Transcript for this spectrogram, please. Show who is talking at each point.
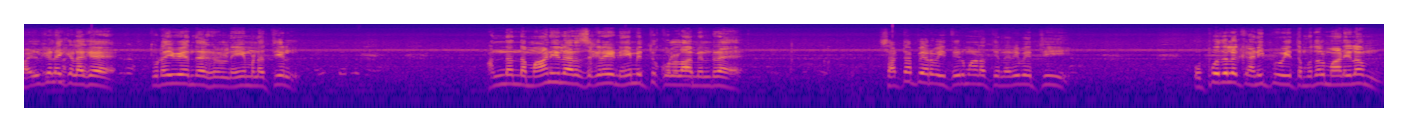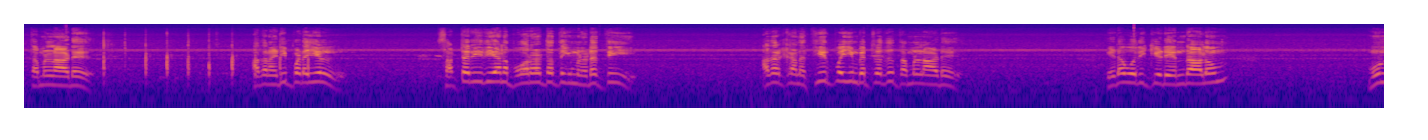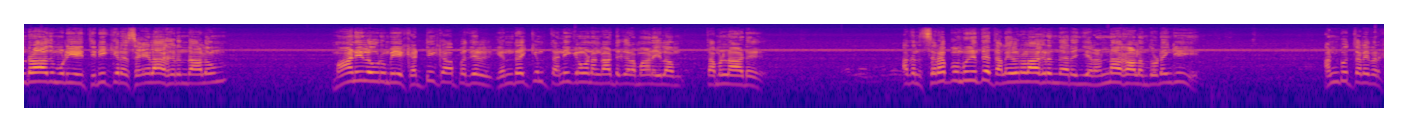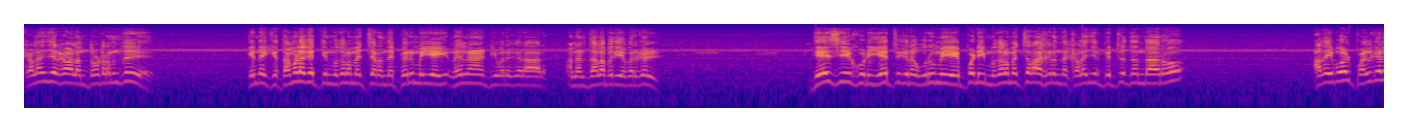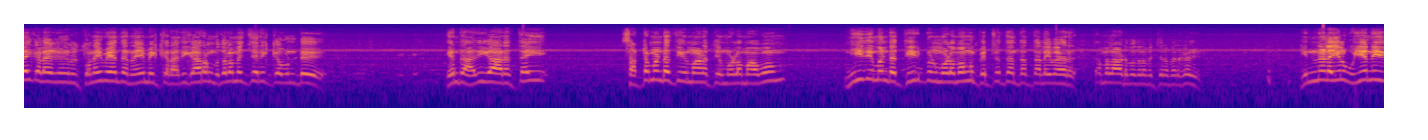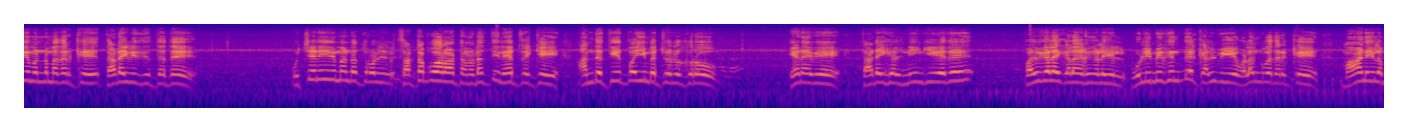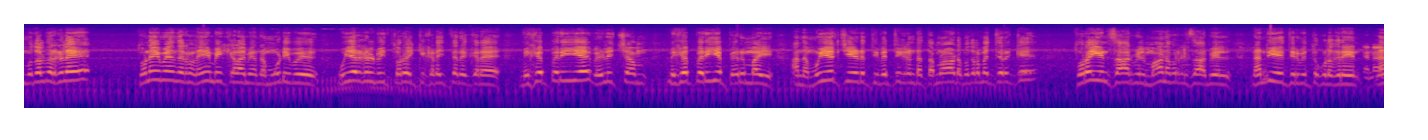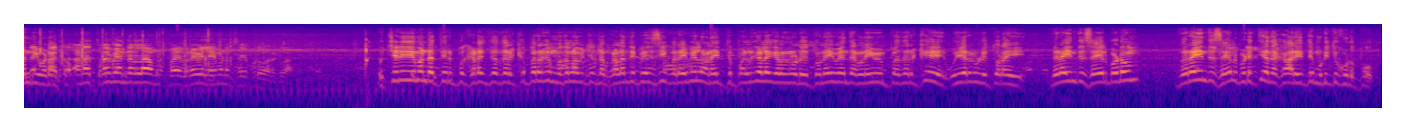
Speaker 1: பல்கலைக்கழக துணைவேந்தர்கள் நியமனத்தில் அந்தந்த மாநில அரசுகளே நியமித்துக் கொள்ளலாம் என்ற சட்டப்பேரவை தீர்மானத்தை நிறைவேற்றி ஒப்புதலுக்கு அனுப்பி வைத்த முதல் மாநிலம் தமிழ்நாடு. அதன் அடிப்படையில் சட்ட ரீதியான போராட்டத்தையும் நடத்தி அதற்கான தீர்ப்பையும் பெற்றது தமிழ்நாடு. இடஒதுக்கீடு என்றாலும் மூன்றாவது மொழியை திணிக்கிற செயலாக இருந்தாலும் மாநில உரிமையை கட்டி காப்பதில் என்றைக்கும் தனி கவனம் காட்டுகிற மாநிலம் தமிழ்நாடு. அதன் சிறப்பு மிகுந்த தலைவர்களாக இருந்த அறிஞர் அண்ணா காலம் தொடங்கி அன்பு தலைவர் கலைஞர் காலம் தொடர்ந்து இன்றைக்கு தமிழகத்தின் முதலமைச்சர் அந்த பெருமையை நிலைநாட்டி வருகிறார் அண்ணன் தளபதி அவர்கள். தேசிய கொடி ஏற்றுகிற உரிமையை எப்படி முதலமைச்சராக இருந்த கலைஞர் பெற்று தந்தாரோ அதேபோல் பல்கலைக்கழகங்கள் துணைவேந்தர் நியமிக்கிற அதிகாரம் முதலமைச்சருக்கு உண்டு என்ற அதிகாரத்தை சட்டமன்ற தீர்மானத்தின் மூலமாகவும் நீதிமன்ற தீர்ப்பின் மூலமாகவும் பெற்றுத்தந்த தலைவர் தமிழ்நாடு முதலமைச்சர் அவர்கள் இந்நிலையில் உயர்நீதிமன்றம் அதற்கு தடை விதித்தது. உச்சநீதிமன்றத்தில் சட்ட போராட்டம் நடத்தி நேற்றைக்கு அந்த தீர்ப்பையும் பெற்றிருக்கிறோம். எனவே தடைகள் நீங்கியது. பல்கலைக்கழகங்களில் ஒளிமிகுந்த கல்வியை வழங்குவதற்கு மாநில முதல்வர்களே துணைவேந்தர்கள் நியமிக்கலாம் என்ற முடிவு உயர்கல்வித்துறைக்கு கிடைத்திருக்கிற மிகப்பெரிய வெளிச்சம் மிகப்பெரிய பெருமை. அந்த முயற்சி எடுத்து வெற்றி கண்ட தமிழ்நாடு முதலமைச்சருக்கு துறையின் சார்பில் மாணவர்கள் சார்பில் நன்றியை தெரிவித்துக் கொள்கிறேன். நன்றி வணக்கம்.
Speaker 2: ஆனால் துணைவேந்தர்லாம் வி- விரைவில் நியமனம் செய்யப்படுவார்களா?
Speaker 1: உச்சநீதிமன்ற தீர்ப்பு கிடைத்ததற்கு பிறகு முதலமைச்சரிடம் கலந்து பேசி விரைவில் அனைத்து பல்கலைக்கழகங்களுடைய துணைவேந்தர் நியமிப்பதற்கு உயர்கல்வித்துறை விரைந்து செயல்படும். விரைந்து செயல்படுத்தி அந்த காரியத்தை முடித்துக் கொடுப்போம்.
